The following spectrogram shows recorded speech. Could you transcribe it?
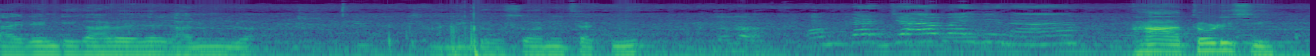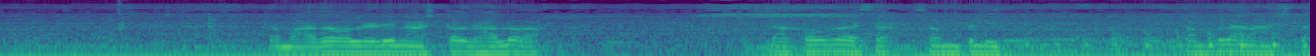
आयडेंटिटी कार्ड वगैरे घालून दिला आणि डोसो आणि चटणी. हां थोडीशी. तर माझा ऑलरेडी नाश्ता झालो. दाखव का असा? संपली. संपला नाश्ता.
